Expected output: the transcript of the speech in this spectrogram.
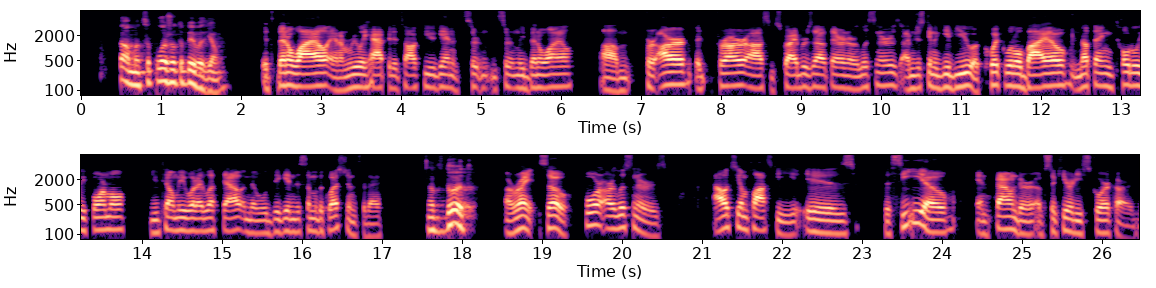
Tom, it's a pleasure to be with you. It's been a while, and I'm really happy to talk to you again. It's certain, certainly been a while. Um, for our for our uh, subscribers out there and our listeners, I'm just going to give you a quick little bio. Nothing totally formal. You tell me what I left out, and then we'll dig into some of the questions today. Let's do it. All right. So for our listeners, Alex Yampolskiy is the CEO and founder of Security Scorecard.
